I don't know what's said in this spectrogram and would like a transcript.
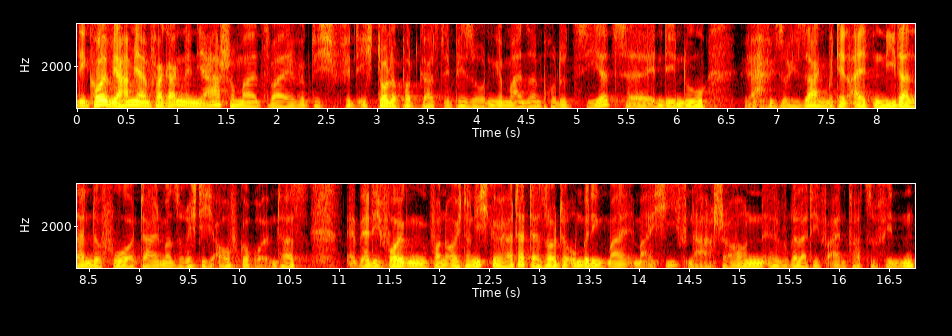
Nicole, wir haben ja im vergangenen Jahr schon mal zwei wirklich, finde ich, tolle Podcast-Episoden gemeinsam produziert, äh, in denen du, ja, wie soll ich sagen, mit den alten Niederlande-Vorurteilen mal so richtig aufgeräumt hast. Äh, wer die Folgen von euch noch nicht gehört hat, der sollte unbedingt mal im Archiv nachschauen, äh, relativ einfach zu finden.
